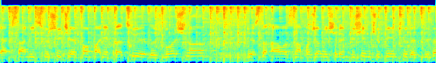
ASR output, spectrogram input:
Jak sami słyszycie, pompa nie pracuje dość głośno. Jest to hałas na poziomie 75 dB.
